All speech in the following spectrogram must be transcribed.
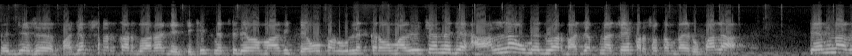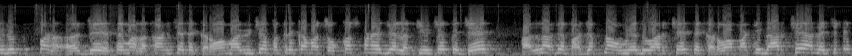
જે ભાજપ સરકાર દ્વારા જે ટિકિટ નથી દેવામાં આવી, તેવો પણ ઉલ્લેખ કરવામાં આવ્યો છે અને જે હાલના ઉમેદવાર ભાજપના છે, પરસોત્તમભાઈ રૂપાલા, તેમના વિરુદ્ધ પણ જે તેમાં લખાણ છે તે કરવામાં આવ્યું છે. પત્રિકામાં ચોક્કસપણે જે લખ્યું છે કે જે હાલના જે ભાજપના ઉમેદવાર છે તે કડવા પાટીદાર છે અને જે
